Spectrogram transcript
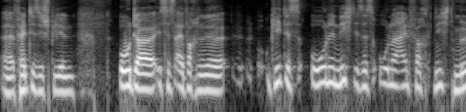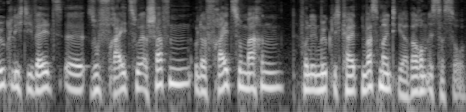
äh, Fantasy-Spielen? Oder ist es einfach eine geht es ohne nicht, ist es ohne einfach nicht möglich, die Welt äh, so frei zu erschaffen oder frei zu machen von den Möglichkeiten? Was meint ihr? Warum ist das so?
